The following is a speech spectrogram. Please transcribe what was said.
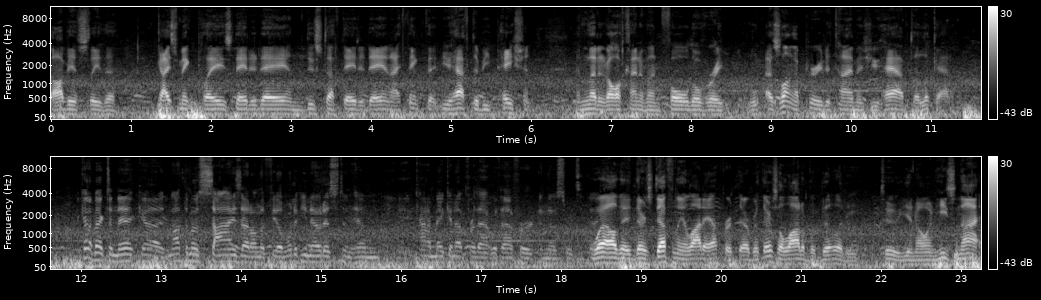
obviously the guys make plays day to day and do stuff day to day, and I think that you have to be patient and let it all kind of unfold over a, as long a period of time as you have to look at it. Kind of back to Nick, uh, not the most size out on the field. What have you noticed in him kind of making up for that with effort and those sorts of things? Well, they, there's definitely a lot of effort there, but there's a lot of ability too, you know, and he's not,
